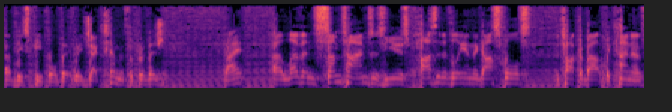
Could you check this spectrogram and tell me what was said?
of these people that reject him as the provision. Right? Uh, leaven sometimes is used positively in the Gospels to talk about the kind of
